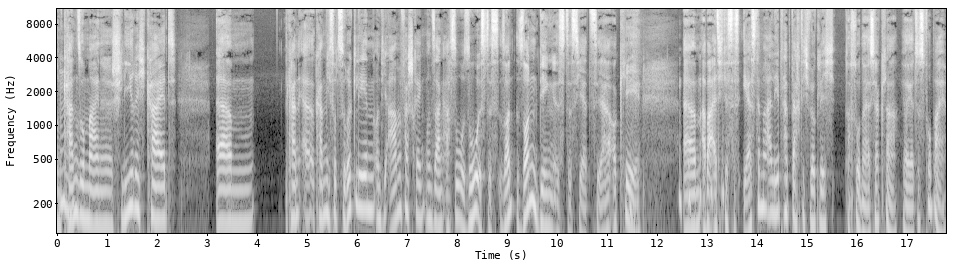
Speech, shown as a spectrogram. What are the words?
und kann so meine Schlierigkeit ähm, kann, äh, kann mich so zurücklehnen und die Arme verschränken und sagen, ach so, so ist es, so, so ein Ding ist es jetzt, ja, okay. ähm, aber als ich das das erste Mal erlebt habe, dachte ich wirklich, ach so, na ist ja klar, ja, jetzt ist vorbei.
